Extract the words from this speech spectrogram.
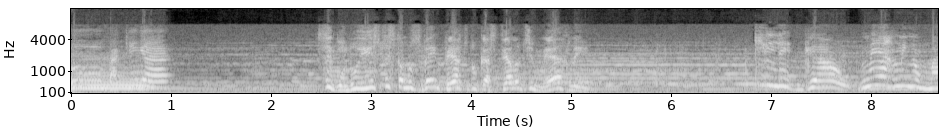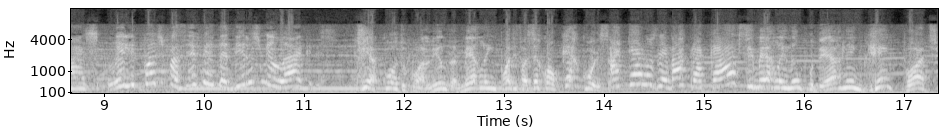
Uh, vaquinha! Segundo isto, estamos bem perto do castelo de Merlin. Legal! Merlin o mágico. Ele pode fazer verdadeiros milagres. De acordo com a lenda, Merlin pode fazer qualquer coisa. Até nos levar pra casa? Se Merlin não puder, ninguém pode.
